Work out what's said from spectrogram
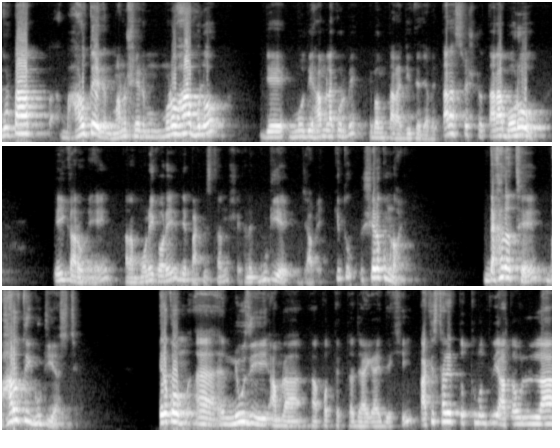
গোটা ভারতের মানুষের মনোভাব হলো যে মোদি হামলা করবে এবং তারা জিতে যাবে। তারা শ্রেষ্ঠ, তারা বড়। এই কারণে তারা মনে করে যে পাকিস্তান সেখানে গুটিয়ে যাবে। কিন্তু সেরকম নয়। দেখা যাচ্ছে ভারতই গুটিয়ে আসছে। এরকম নিউজই আমরা প্রত্যেকটা জায়গায় দেখি। পাকিস্তানের তথ্যমন্ত্রী আতাউল্লাহ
